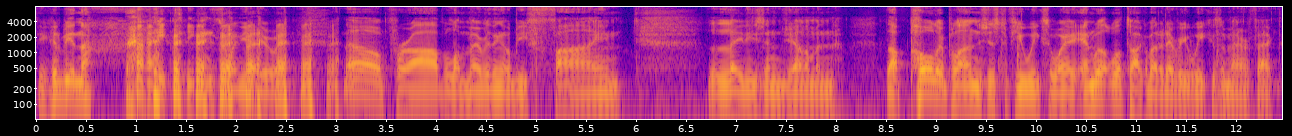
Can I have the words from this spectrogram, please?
You could be in the high teens when you do it. No problem. Everything will be fine. Ladies and gentlemen, the polar plunge just a few weeks away, and we'll we'll talk about it every week, as a matter of fact,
